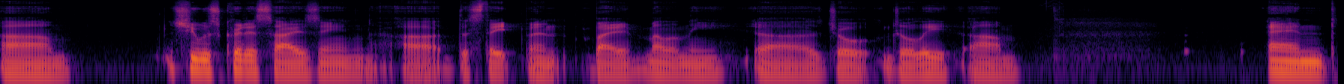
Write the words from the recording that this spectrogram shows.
um, she was criticizing uh, the statement by Melanie uh, jo- Joly. Um, and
